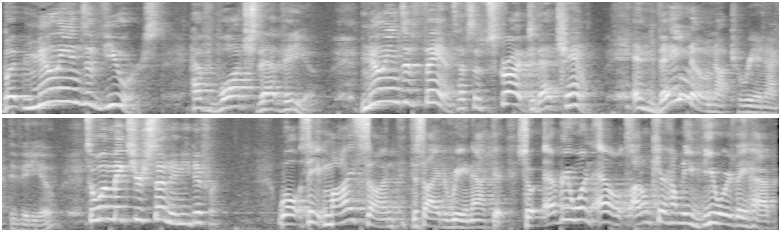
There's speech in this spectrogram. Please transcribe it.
But millions of viewers have watched that video. Millions of fans have subscribed to that channel, and they know not to reenact the video. So what makes your son any different? Well, see, my son decided to reenact it. So everyone else, I don't care how many viewers they have,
